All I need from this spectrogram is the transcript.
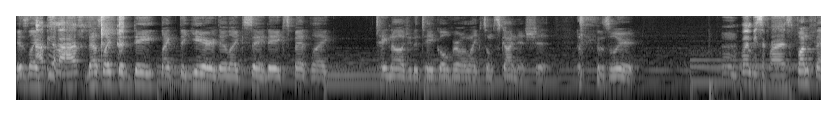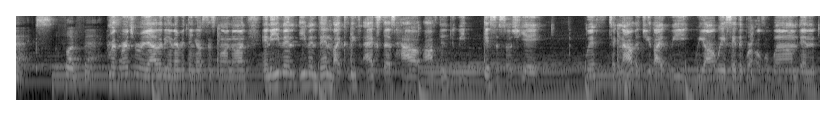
It's like I'll be alive. that's like the date, like the year they're like saying they expect like technology to take over on like some Skynet shit. it's weird. Mm. Wouldn't be surprised. Fun facts. Fun facts. with virtual reality and everything else that's going on. And even even then, like Khalif asked us, how often do we disassociate with technology? Like we we always say that we're overwhelmed and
